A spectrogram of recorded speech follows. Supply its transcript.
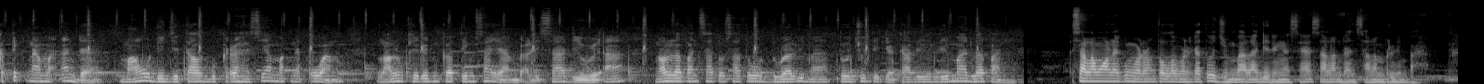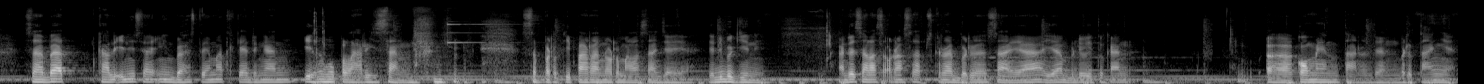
ketik nama Anda, mau digital book rahasia magnet uang, lalu kirim ke tim saya Mbak Lisa di WA 08112573 kali 58. Assalamualaikum warahmatullahi wabarakatuh, jumpa lagi dengan saya, salam dan salam berlimpah. Sahabat, kali ini saya ingin bahas tema terkait dengan ilmu pelarisan. Seperti paranormal saja ya. Jadi begini, ada salah seorang subscriber saya ya, beliau itu kan uh, komentar dan bertanya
